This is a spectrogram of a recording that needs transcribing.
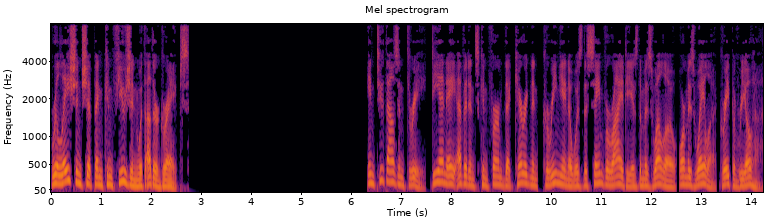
Relationship and confusion with other grapes In 2003, DNA evidence confirmed that Carignan, Cariñena was the same variety as the Mazuelo or Mazuela grape of Rioja.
